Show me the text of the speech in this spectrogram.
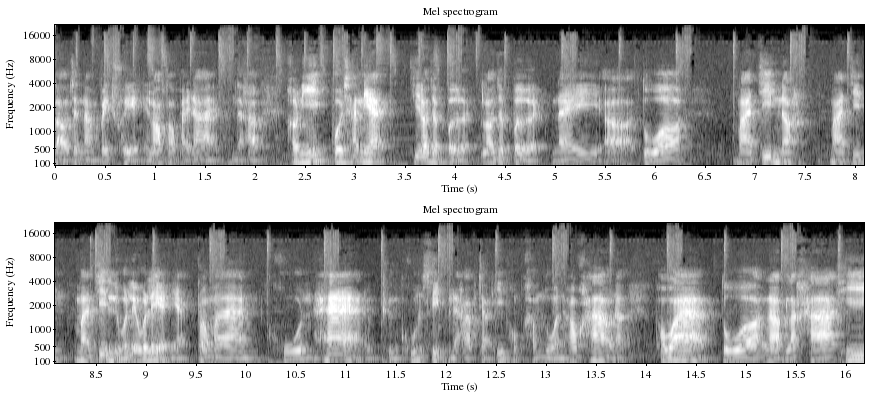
เราจะนำไปเทรดในรอบต่อไปได้นะครับคราวนี้ position เนี้ยที่เราจะเปิดเราจะเปิดในตัว margin เนาะ margin margin หรือว่า leverage เนี่ยประมาณคูณ 5 ถึงคูณ 10 นะครับ จากที่ผมคำนวณคร่าวๆนะ เพราะว่าตัวระดับราคาที่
